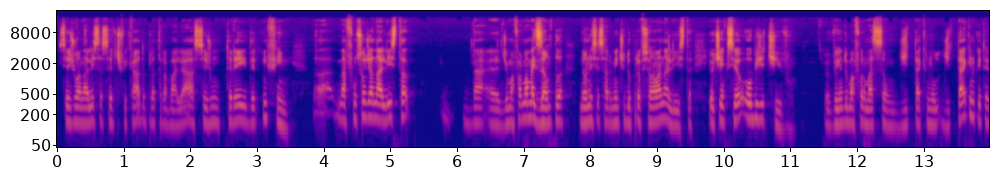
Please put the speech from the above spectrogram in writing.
seja um analista certificado para trabalhar, seja um trader, enfim, na função de analista eh, de uma forma mais ampla, não necessariamente do profissional analista, eu tinha que ser objetivo. Eu venho de uma formação de, tecno, de técnico e te,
